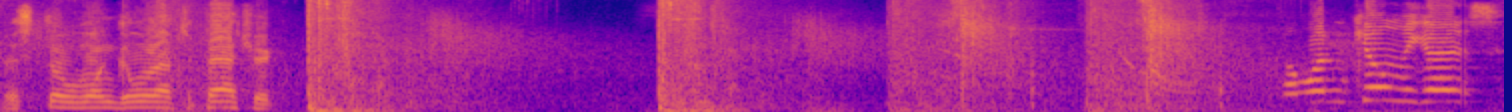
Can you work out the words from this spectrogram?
There's still one going after Patrick. Don't let him kill me, guys.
